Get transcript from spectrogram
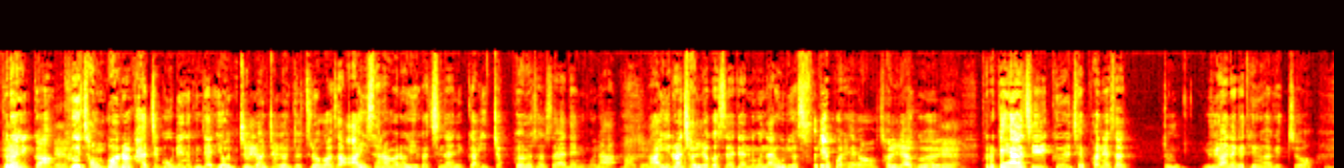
예. 그러니까 예. 그 정보를 가지고 우리는 근데 연줄 연줄 연줄 들어가서 아 이 사람하고 얘가 친하니까 이쪽 변호사를 써야 되는구나. 맞아요. 아 이런 전략을 써야 되는구나 우리가 수립을 해요 전략을 그렇죠. 예. 그렇게 해야지 그 재판에서 좀 유연하게 대응하겠죠. 음.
